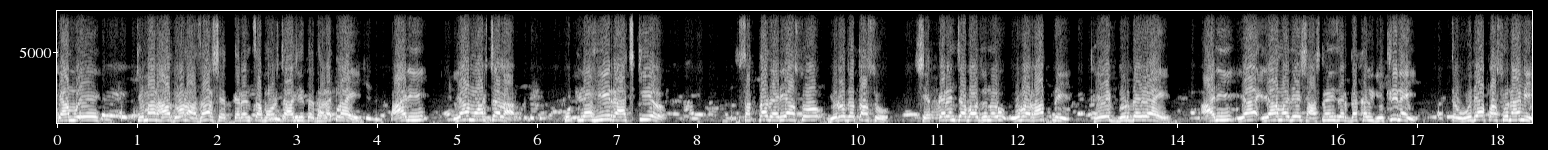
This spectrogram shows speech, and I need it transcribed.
त्यामुळे किमान हा दोन हजार शेतकऱ्यांचा मोर्चा आज इथं धडकला आहे आणि या मोर्चाला कुठल्याही राजकीय सत्ताधारी असो विरोधात असो शेतकऱ्यांच्या बाजूने उभं राहत नाही हे एक दुर्दैव आहे. आणि या यामध्ये शासनाने जर दखल घेतली नाही तर उद्यापासून आम्ही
